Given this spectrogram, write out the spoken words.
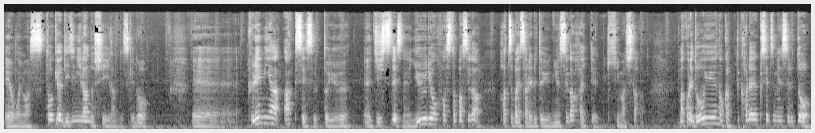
思います。東京ディズニーランドシーなんですけど、えー、プレミアアクセスという、え実質ですね、有料ファストパスが発売されるというニュースが入ってきました。まあ、これどういうのかって軽く説明すると、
